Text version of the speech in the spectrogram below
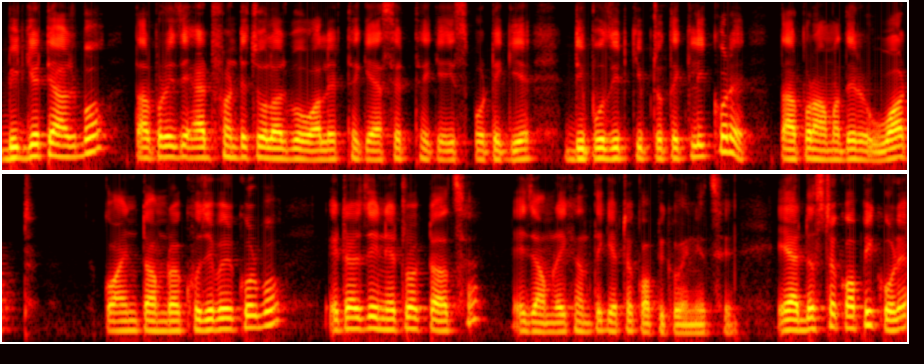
বিট গেটে আসব, তারপরে এই যে অ্যাড ফান্ডে চলে আসব ওয়ালেট থেকে অ্যাসেট থেকে স্পটে গিয়ে ডিপোজিট ক্রিপ্টোতে ক্লিক করে, তারপর আমাদের ওয়াট কয়েনটা আমরা খুঁজে বের করব। এটার যে নেটওয়ার্কটা আছে, এই যে আমরা এখান থেকে এটা কপি করে নিয়েছি। এই অ্যাড্রেসটা কপি করে,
